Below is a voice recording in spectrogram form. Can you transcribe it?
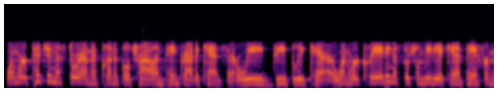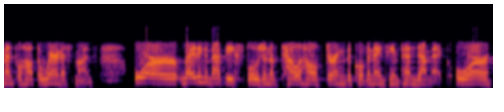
When we're pitching a story on a clinical trial in pancreatic cancer, we deeply care. When we're creating a social media campaign for Mental Health Awareness Month, or writing about the explosion of telehealth during the COVID-19 pandemic, or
